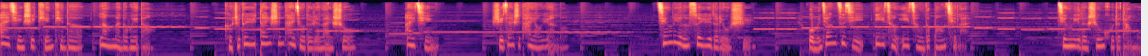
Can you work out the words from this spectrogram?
爱情是甜甜的浪漫的味道，可是对于单身太久的人来说，爱情实在是太遥远了。经历了岁月的流逝。我们将自己一层一层的包起来，经历了生活的打磨，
